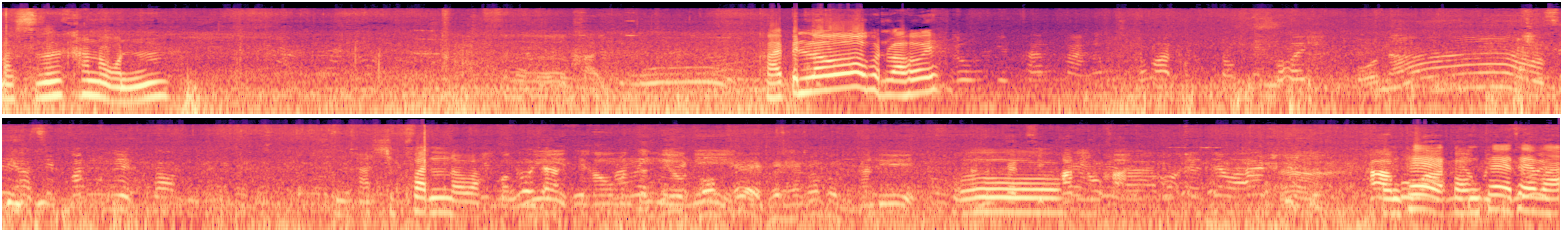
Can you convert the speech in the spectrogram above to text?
มาซื้อขนนขายเป็นโลเพิ่นว่าเฮ้ยลูกกินพันหมากลูกสิบพันต้องเป็นบ่เฮ้ยโอ้นะสี่ห้าสิบพันนี่ต่อนี่ค่ะชิฟันเราอะบางนี่ที่เฮามันจังเร็วนี่อันดีโอ้พันเขาขายของแท้ของแท้แท้หวา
